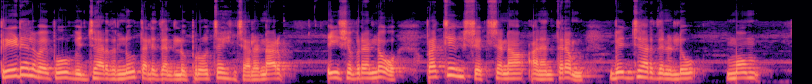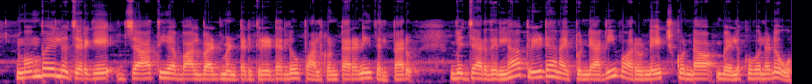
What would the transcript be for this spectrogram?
క్రీడల వైపు విద్యార్థులను తల్లిదండ్రులు ప్రోత్సహించాలన్నారు. ఈ శిబిరంలో ప్రత్యేక శిక్షణ అనంతరం విద్యార్థినులు మొమ్ ముంబైలో జరిగే జాతీయ బాల్ బ్యాడ్మింటన్ క్రీడల్లో పాల్గొంటారని తెలిపారు. విద్యార్థుల్లో క్రీడా నైపుణ్యాన్ని వారు నేర్చుకున్న మెళకువలను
